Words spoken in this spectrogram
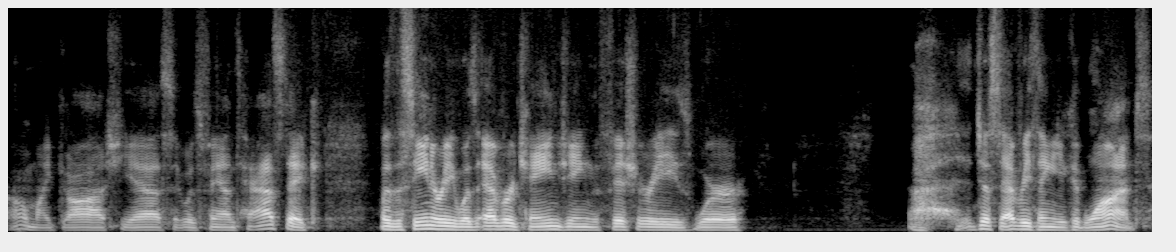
Oh my gosh, yes, it was fantastic. But the scenery was ever changing. The fisheries were uh, just everything you could want.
